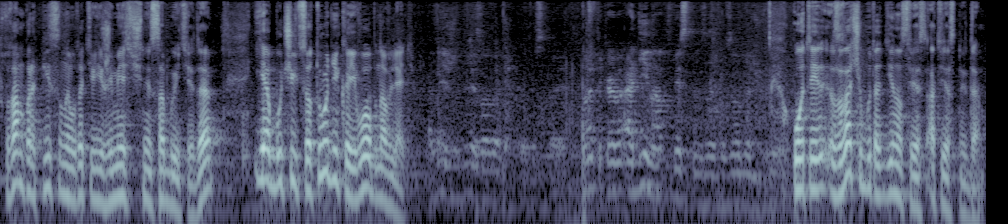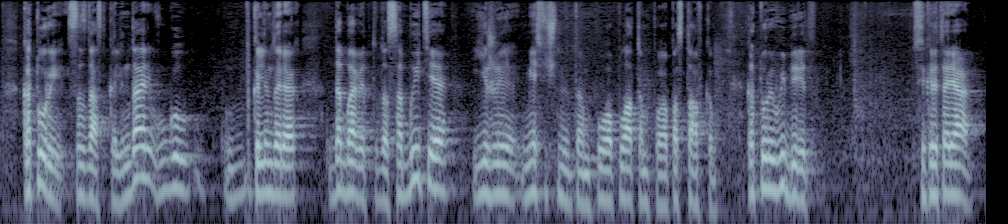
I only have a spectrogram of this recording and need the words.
что там прописаны вот эти ежемесячные события, да? и обучить сотрудника его обновлять. А. Но это когда один ответственный за эту задачу. У этой задачи будет один ответ- ответственный, да, который создаст календарь в Google календарях, добавит туда события ежемесячные там, по оплатам, по поставкам, который выберет секретаря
